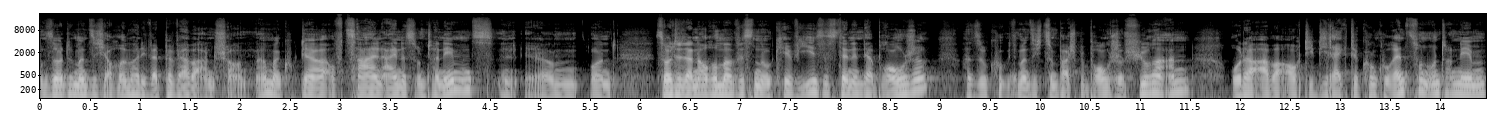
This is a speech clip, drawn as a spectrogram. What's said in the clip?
sollte man sich auch immer die Wettbewerber anschauen. Ne? Man guckt ja auf Zahlen eines Unternehmens ähm, und sollte dann auch immer wissen, okay, wie ist es denn in der Branche? Also guckt man sich zum Beispiel Branchenführer an oder aber auch die direkte Konkurrenz von Unternehmen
